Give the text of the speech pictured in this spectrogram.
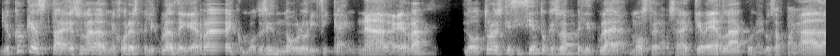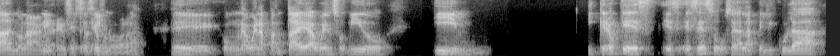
Yo creo que esta es una de las mejores películas de guerra y como decís, no glorifica en nada la guerra. Lo otro es que sí siento que es una película de atmósfera, o sea, hay que verla con la luz apagada, no la Sí, en su sí. teléfono, ¿verdad? Eh, con una buena pantalla, buen sonido. Y, y creo que es, es, es eso, o sea, la película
